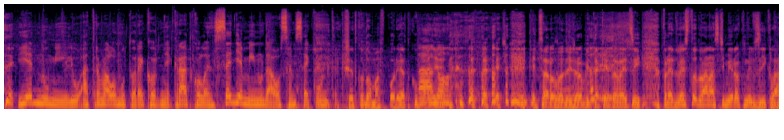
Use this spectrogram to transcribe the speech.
jednu míľu a trvalo mu to rekordne krátko, len 7 minút a 8 sekúnd. Tak všetko doma v poriadku, pane? Áno. Keď sa rozhodneš robiť takéto veci. Pred 212 rokmi vznikla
